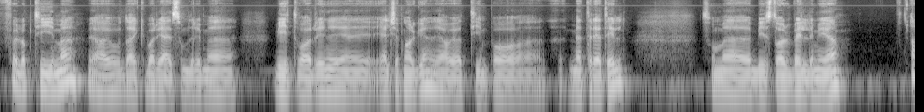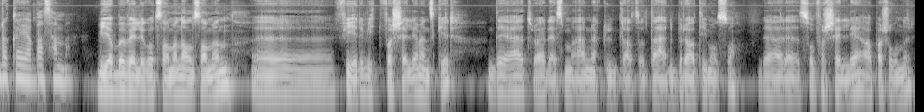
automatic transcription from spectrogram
følge opp teamet. Jo, det er ikke bare jeg som driver med hvitevarer i Elkjøp Norge. Vi har jo et team på, med tre til som eh, bistår veldig mye. Og dere jobber sammen? Vi jobber veldig godt sammen, alle sammen. Eh, fire vidt forskjellige mennesker. Det tror jeg er det som er nøkkelen til at det er et bra team også. Det er eh, så forskjellige av personer,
